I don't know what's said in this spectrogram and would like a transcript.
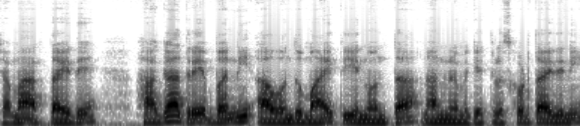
ಜಮಾ ಆಗ್ತಾ ಇದೆ. ಹಾಗಾದರೆ ಬನ್ನಿ ಆ ಒಂದು ಮಾಹಿತಿ ಏನು ಅಂತ ನಾನು ನಿಮಗೆ ತಿಳಿಸ್ಕೊಡ್ತಾ ಇದ್ದೀನಿ.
